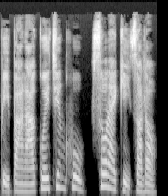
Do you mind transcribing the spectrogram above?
被巴拉圭政府所来拒绝了。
